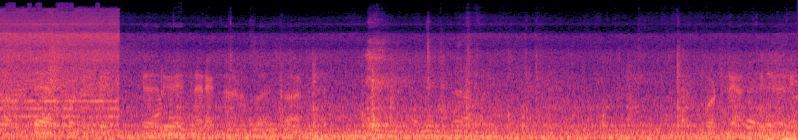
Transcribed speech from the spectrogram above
അവിടുത്തെ എയർപോർട്ടിൽ കയറി വരുന്ന രംഗമാണ് ഇപ്പോൾ കാണുന്നത് എയർപോർട്ടിനകത്ത് കയറി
